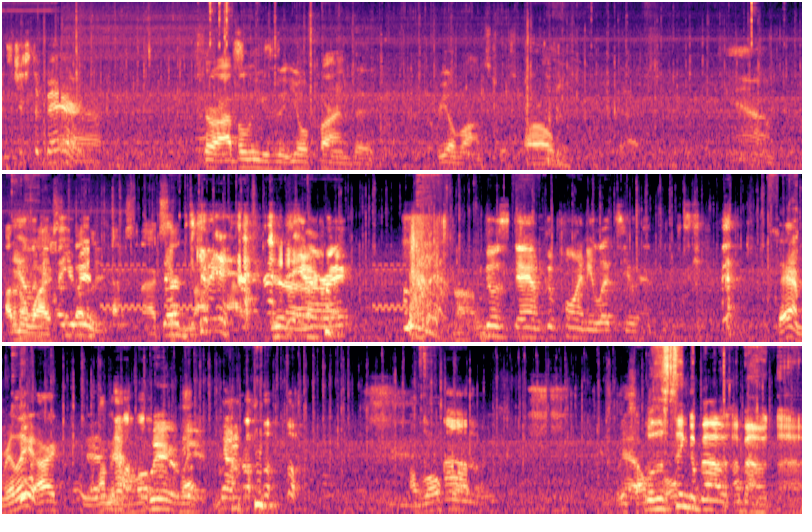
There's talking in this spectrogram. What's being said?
He's just a bear. Uh, Sir, I believe that you'll find that the real monsters are always. Yeah. I don't Yeah, know why I said you that in. with an Yeah, accent. just not kidding. mine. yeah, right. um, He goes, damn, good point. He lets you in. Damn, really? All right, cool. You want me No. roll- we're, we're no. I'll roll for Um, it. yeah. Well, the thing about about uh,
